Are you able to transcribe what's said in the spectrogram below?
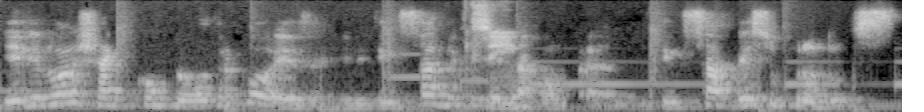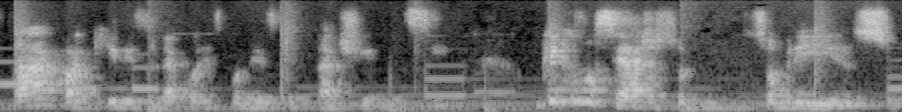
ele não achar que comprou outra coisa. Ele tem que saber o que Sim. ele está comprando. Ele tem que saber se o produto está com aquilo e se vai corresponder à expectativa em si. O que, que você acha sobre, sobre isso?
